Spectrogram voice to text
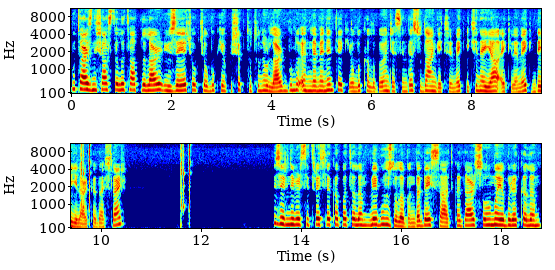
Bu tarz nişastalı tatlılar yüzeye çok çabuk yapışıp tutunurlar. Bunu önlemenin tek yolu kalıbı öncesinde sudan geçirmek, içine yağ eklemek değil arkadaşlar. Üzerini bir streçle kapatalım ve buzdolabında 5 saat kadar soğumaya bırakalım.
